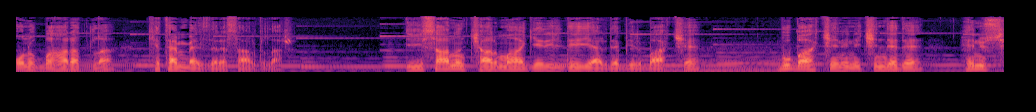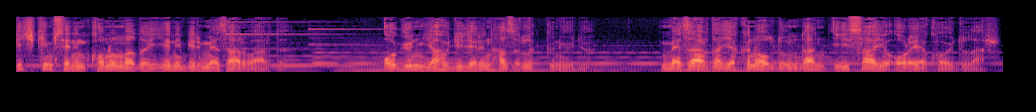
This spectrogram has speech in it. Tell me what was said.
onu baharatla keten bezlere sardılar. İsa'nın çarmıha gerildiği yerde bir bahçe, bu bahçenin içinde de henüz hiç kimsenin konulmadığı yeni bir mezar vardı. O gün Yahudilerin hazırlık günüydü. Mezar da yakın olduğundan İsa'yı oraya koydular.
